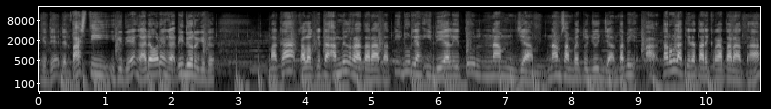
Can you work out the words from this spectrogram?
gitu ya dan pasti gitu ya nggak ada orang yang nggak tidur gitu maka kalau kita ambil rata-rata tidur yang ideal itu 6 jam, 6 sampai 7 jam. Tapi ah, taruhlah kita tarik rata-rata.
